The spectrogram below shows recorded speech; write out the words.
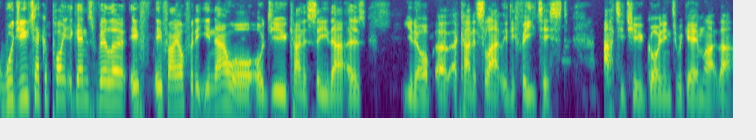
would you take a point against Villa if if I offered it you now, or or do you kind of see that as you know, a, a kind of slightly defeatist attitude going into a game like that.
